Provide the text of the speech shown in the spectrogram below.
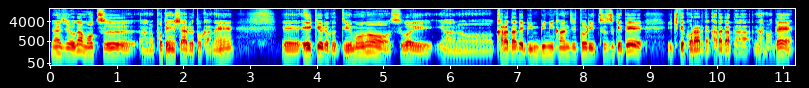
ラジオが持つあのポテンシャルとかねえー、影響力っていうものをすごいあの体でビンビンに感じ取り続けて生きてこられた方々なので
